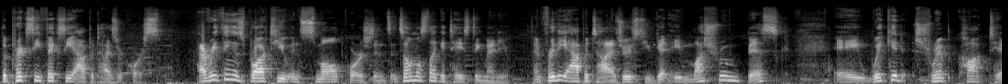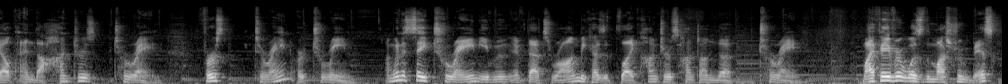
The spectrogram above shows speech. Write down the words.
The Prixie Fixie appetizer course. Everything is brought to you in small portions. It's almost like a tasting menu. And for the appetizers, you get a mushroom bisque, a wicked shrimp cocktail, and the hunter's terrain. First, terrain or terrain? I'm going to say terrain, even if that's wrong, because it's like hunters hunt on the terrain. My favorite was the mushroom bisque.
